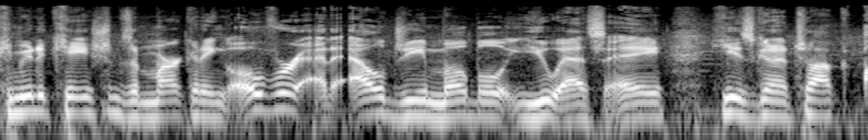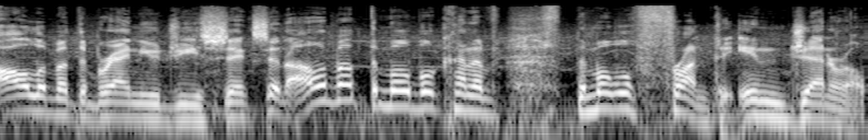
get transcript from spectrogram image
communications and marketing over at LG Mobile USA. He's going to talk all about the brand new G6 and all about the mobile kind of the mobile front in general.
